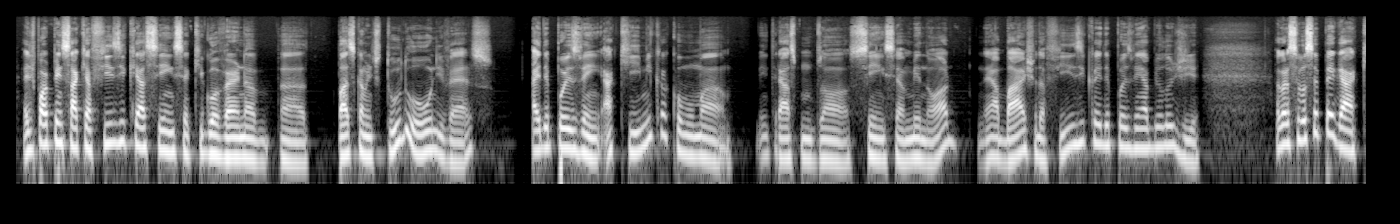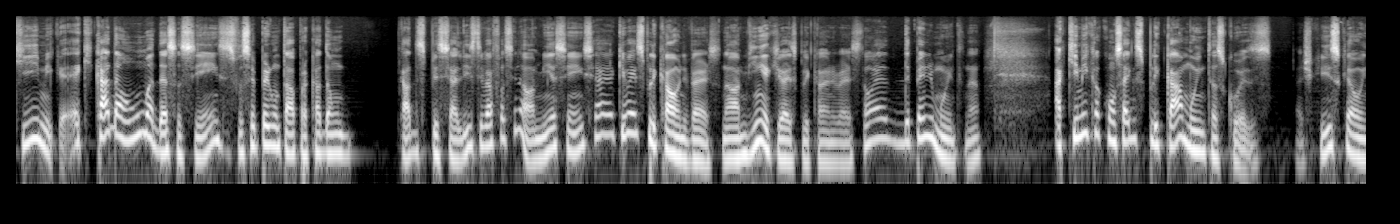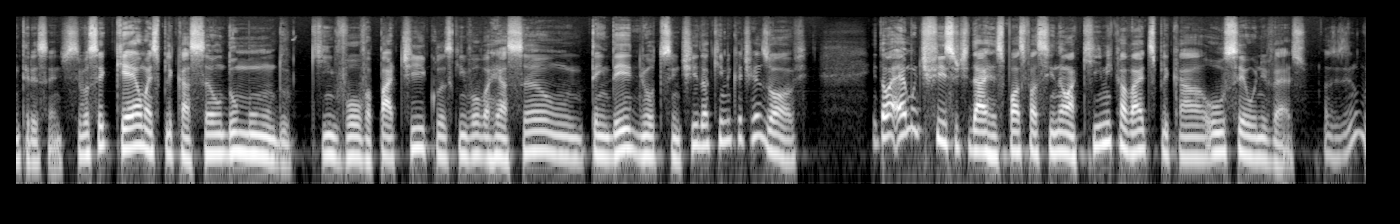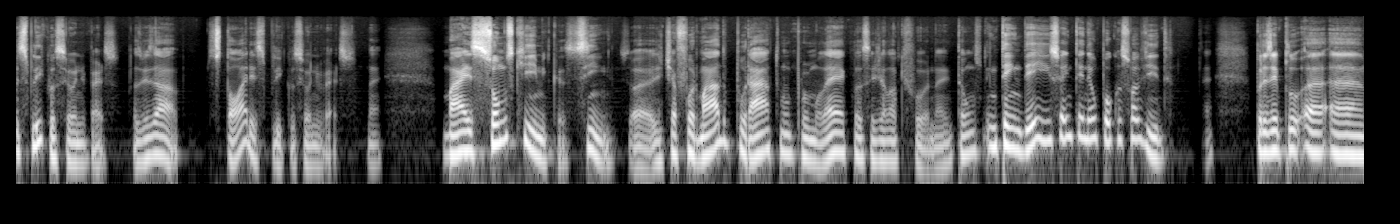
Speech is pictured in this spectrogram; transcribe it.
a gente pode pensar que a física é a ciência que governa ah, basicamente tudo, o universo. Aí depois vem a química como uma, entre aspas, uma ciência menor, né, abaixo da física, e depois vem a biologia. Agora, se você pegar a química, é que cada uma dessas ciências, se você perguntar para cada um, cada especialista, ele vai falar assim: não, a minha ciência é que vai explicar o universo, não, a minha que vai explicar o universo. Então, é, depende muito, né? A química consegue explicar muitas coisas. Acho que isso que é o interessante. Se você quer uma explicação do mundo que envolva partículas, que envolva reação, entender de outro sentido, a química te resolve. Então é muito difícil te dar a resposta e falar assim, não, a química vai te explicar o seu universo. Às vezes não explica o seu universo. Às vezes a história explica o seu universo, né? Mas somos químicas, sim. A gente é formado por átomo, por molécula, seja lá o que for, né? Então entender isso é entender um pouco a sua vida. né? Por exemplo, ah,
